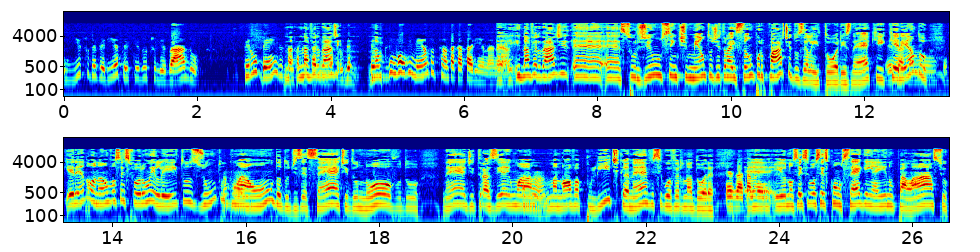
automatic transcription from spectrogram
e isso deveria ter sido utilizado pelo bem de Santa na, Catarina, na verdade, pelo, pelo na, desenvolvimento de Santa Catarina, né? É, e na verdade é, é, surgiu um sentimento de traição por parte dos eleitores, né? Que querendo, querendo ou não, vocês foram eleitos junto uhum. com a onda do 17, do novo, do né, de trazer uma, uhum. uma nova política, né, vice-governadora. Exatamente. É, eu não sei se vocês conseguem aí no Palácio,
